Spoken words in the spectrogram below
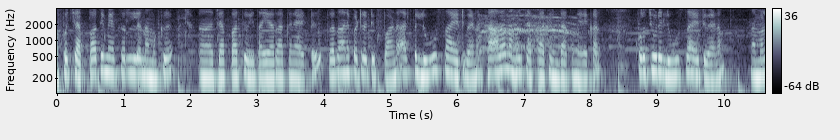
അപ്പോൾ ചപ്പാത്തി മേക്കറിൽ നമുക്ക് ചപ്പാത്തി തയ്യാറാക്കാനായിട്ട് പ്രധാനപ്പെട്ട ഒരു ടിപ്പാണ് അല്പം ലൂസായിട്ട് വേണം. സാധാരണ നമ്മൾ ചപ്പാത്തി ഉണ്ടാക്കുന്നതിനേക്കാൾ കുറച്ചുകൂടെ ലൂസായിട്ട് വേണം നമ്മൾ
